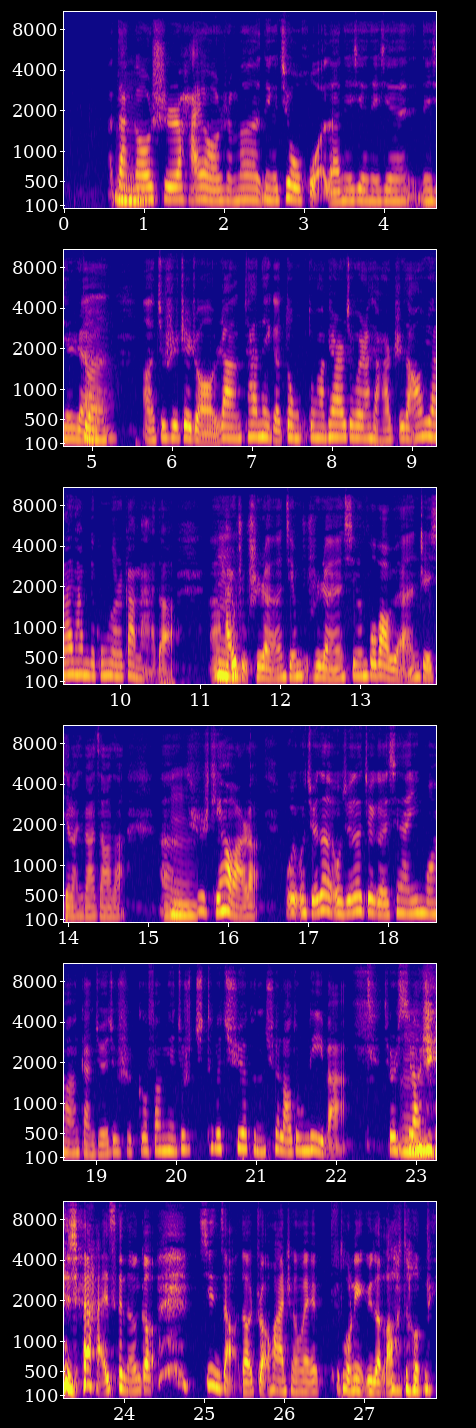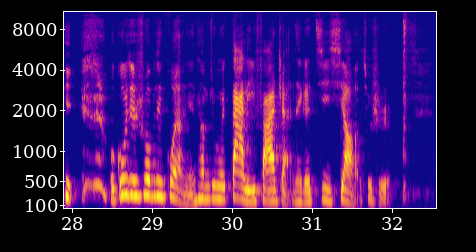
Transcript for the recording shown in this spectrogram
呃蛋嗯糕师，还有什么那个救火的那些那些那些人。对，呃，就是这种让他那个动动画片儿就会让小孩儿知道哦，原来他们的工作是干嘛的，呃，还有嗯主持人、节目主持人、新闻播报员这些乱七八糟的，呃、嗯是挺好玩的。我我觉得，我觉得这个现在英国好像感觉就是各方面就是特别缺，可能缺劳动力吧，就是希望嗯这些孩子能够尽早的转化成为不同领域的劳动力。我估计说不定过两年他们就会大力发展那个技校，就是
